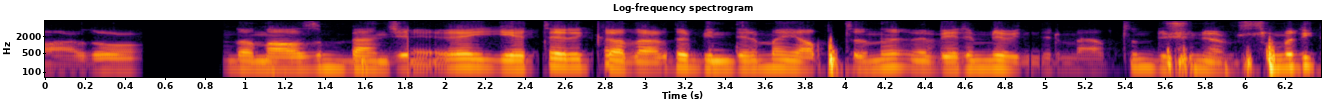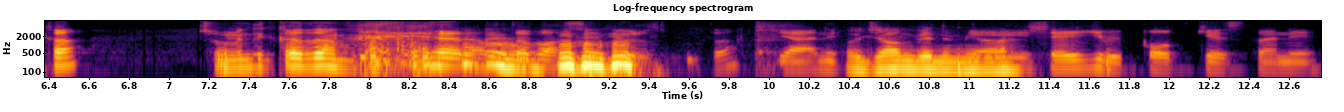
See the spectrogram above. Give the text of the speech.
vardı. Orada Nazım bence ve yeteri kadar da bindirme yaptığını ve verimli bindirme yaptığını düşünüyorum. Sumudika Sumudika'dan her hafta bahsediyoruz burada. Yani Hocam benim ya. Şey gibi podcast hani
